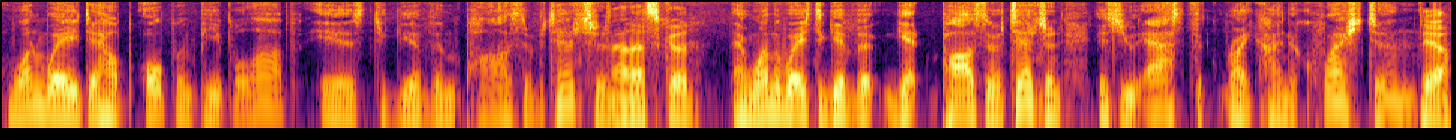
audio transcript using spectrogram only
one way to help open people up is to give them positive attention. Now that's good. And one of the ways to give it, get positive attention is you ask the right kind of question Yeah.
